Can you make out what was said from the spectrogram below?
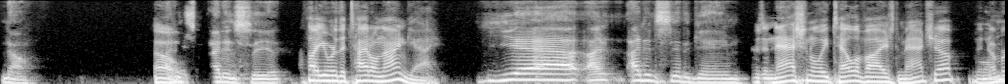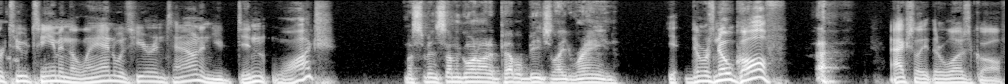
No. Oh, I didn't, I didn't see it. I thought you were the Title IX guy. Yeah, I I didn't see the game. There's a nationally televised matchup. The oh, number two team in the land was here in town, and you didn't watch. Must have been something going on at Pebble Beach, like rain. Yeah, there was no golf. Actually, there was golf.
